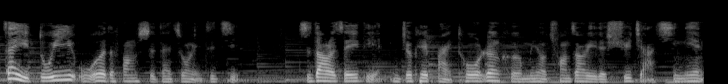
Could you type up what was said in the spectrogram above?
在以独一无二的方式在做你自己。知道了这一点，你就可以摆脱任何没有创造力的虚假信念，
